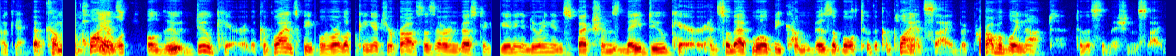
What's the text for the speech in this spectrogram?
Okay. The compliance yeah, well, people do, do care. The compliance people who are looking at your process that are investigating and doing inspections, they do care. And so that will become visible to the compliance side, but probably not to the submission side.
